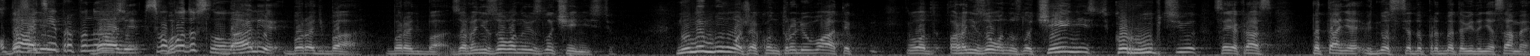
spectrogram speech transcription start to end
Ну, опозиції пропонують свободу слова. Далі боротьба, боротьба з організованою злочинністю. Ну не може контролювати от, організовану злочинність, корупцію. Це якраз питання відноситься до предмету відання саме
